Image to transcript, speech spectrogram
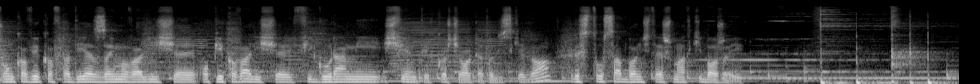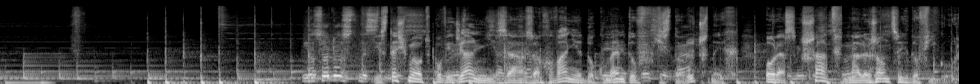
Członkowie Cofradias zajmowali się, opiekowali się figurami świętych Kościoła katolickiego, Chrystusa bądź też Matki Bożej. Jesteśmy odpowiedzialni za zachowanie dokumentów historycznych oraz szat należących do figur.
